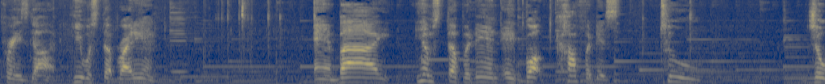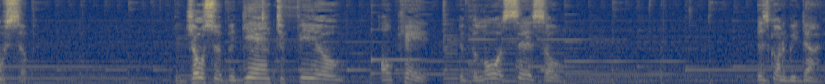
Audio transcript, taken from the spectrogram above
Praise God. He will step right in. And by him stepping in, it brought confidence to Joseph. Joseph began to feel okay, if the Lord says so, it's going to be done.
